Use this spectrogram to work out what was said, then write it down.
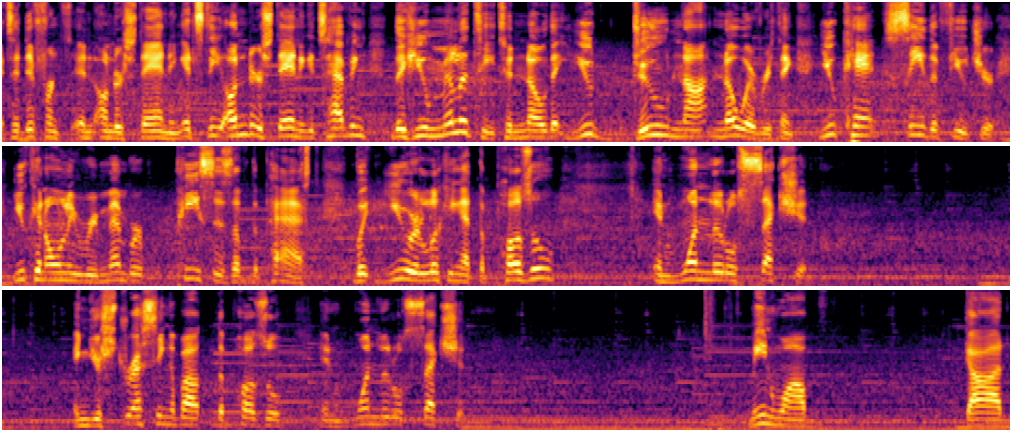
It's a difference in understanding. It's the understanding. It's having the humility to know that you do not know everything. You can't see the future. You can only remember pieces of the past. But you are looking at the puzzle in one little section. And you're stressing about the puzzle in one little section. Meanwhile, God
